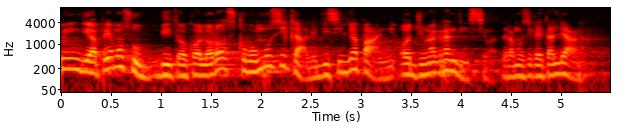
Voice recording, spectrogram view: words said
quindi apriamo subito con l'oroscopo musicale di Silvia Pagni, oggi una grandissima della musica italiana.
